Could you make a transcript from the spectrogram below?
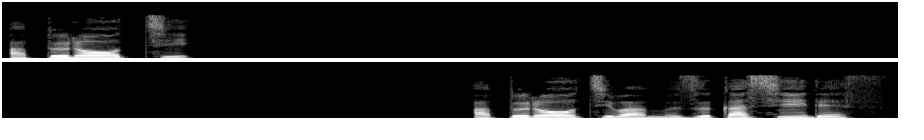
アプローチアプローチは難しいです。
